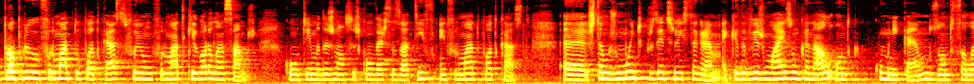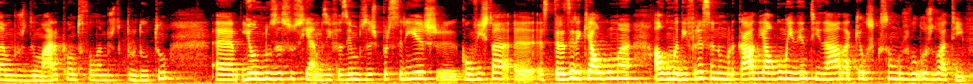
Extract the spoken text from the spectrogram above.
O próprio formato do podcast foi um formato que agora lançamos, com o tema das nossas conversas ativo em formato podcast. Uh, estamos muito presentes no Instagram, é cada vez mais um canal onde comunicamos, onde falamos de marca, onde falamos de produto uh, e onde nos associamos e fazemos as parcerias uh, com vista a, a, trazer aqui alguma, alguma diferença no mercado e alguma identidade àqueles que são os valores do ativo.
